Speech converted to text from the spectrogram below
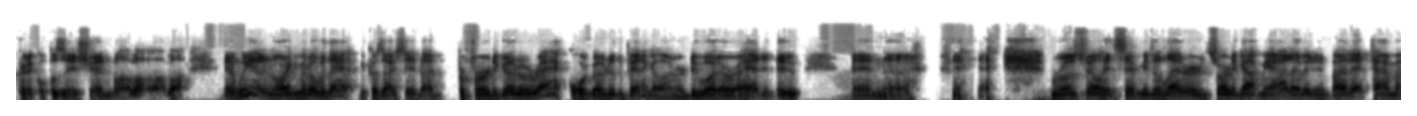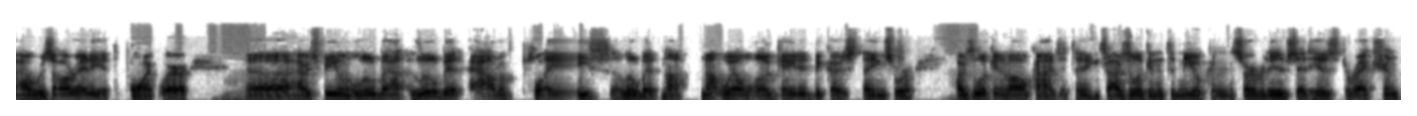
critical position." Blah blah blah blah. And we had an argument over that because I said I'd prefer to go to Iraq or go to the Pentagon or do whatever I had to do. And uh, Rumsfeld had sent me the letter and sort of got me out of it. And by that time, I was already at the point where uh, I was feeling a little bit a little bit out of place, a little bit not not well located because things were I was looking at all kinds of things. I was looking at the neoconservatives at his direction.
